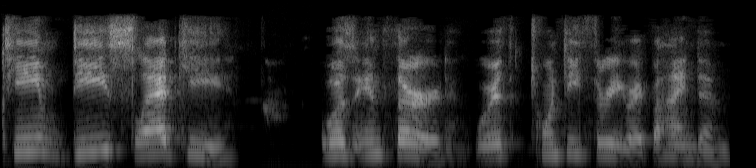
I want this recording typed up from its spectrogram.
Team D Sladkey was in third with 23, right behind him.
